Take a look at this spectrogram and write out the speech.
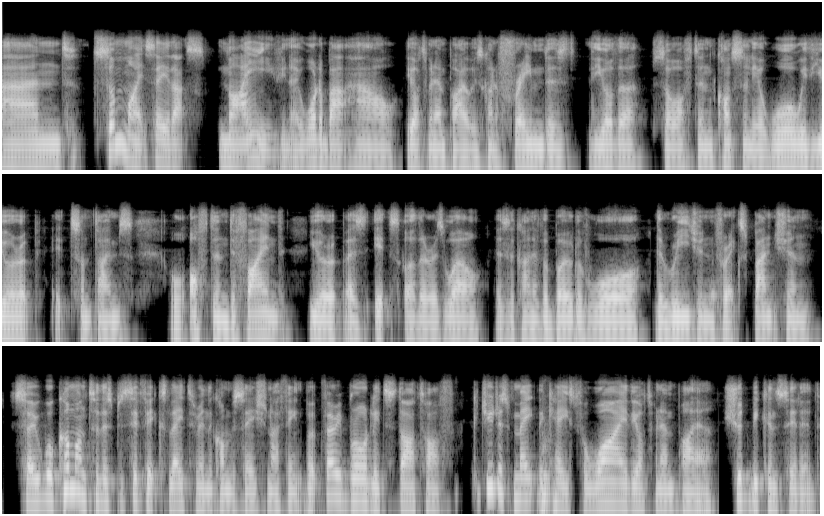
And some might say that's naive. You know, what about how the Ottoman Empire was kind of framed as the other, so often constantly at war with Europe? It sometimes or often defined Europe as its other as well, as a kind of abode of war, the region for expansion. So we'll come on to the specifics later in the conversation, I think, but very broadly to start off, could you just make the case for why the Ottoman Empire should be considered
